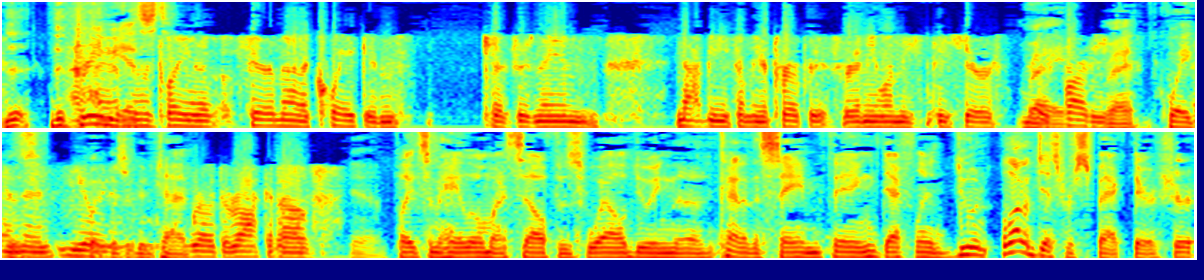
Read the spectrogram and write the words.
The the I, I remember playing a fair amount of Quake and character's name not being something appropriate for anyone to, to hear Right, party. right. Quake and was- then you Quake was a good time. rode the rocket of. Yeah, played some Halo myself as well, doing the kind of the same thing. Definitely doing a lot of disrespect there, sure.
